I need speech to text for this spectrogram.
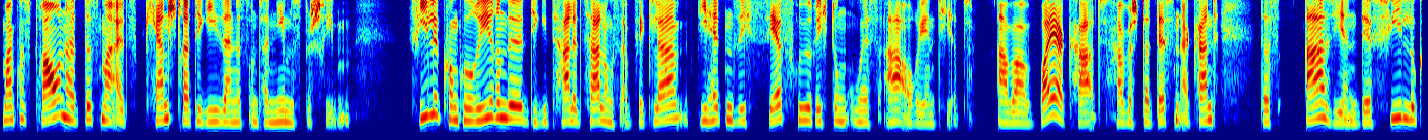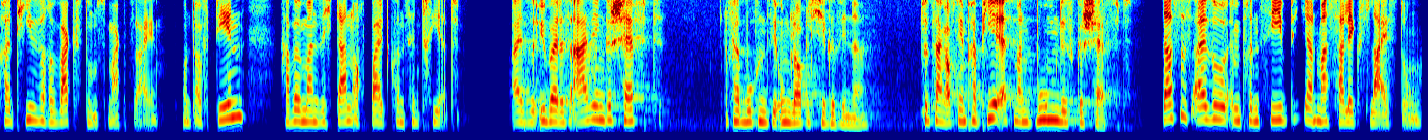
Markus Braun hat das mal als Kernstrategie seines Unternehmens beschrieben. Viele konkurrierende digitale Zahlungsabwickler, die hätten sich sehr früh Richtung USA orientiert. Aber Wirecard habe stattdessen erkannt, dass Asien der viel lukrativere Wachstumsmarkt sei. Und auf den habe man sich dann auch bald konzentriert. Also über das Asiengeschäft verbuchen sie unglaubliche Gewinne. Sozusagen auf dem Papier erstmal ein boomendes Geschäft. Das ist also im Prinzip Jan Masaleks Leistung.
